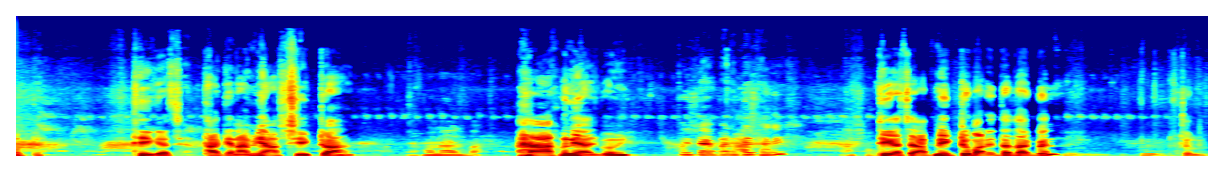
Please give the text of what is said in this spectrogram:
ওকে ঠিক আছে। থাকেন আমি আসছি একটু হ্যাঁ? হ্যাঁ এখনই আসব আমি। তুই তাই বাড়িতে থাকিস? আসো। ঠিক আছে আপনি একটু বাড়িতে থাকবেন। চলুন।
